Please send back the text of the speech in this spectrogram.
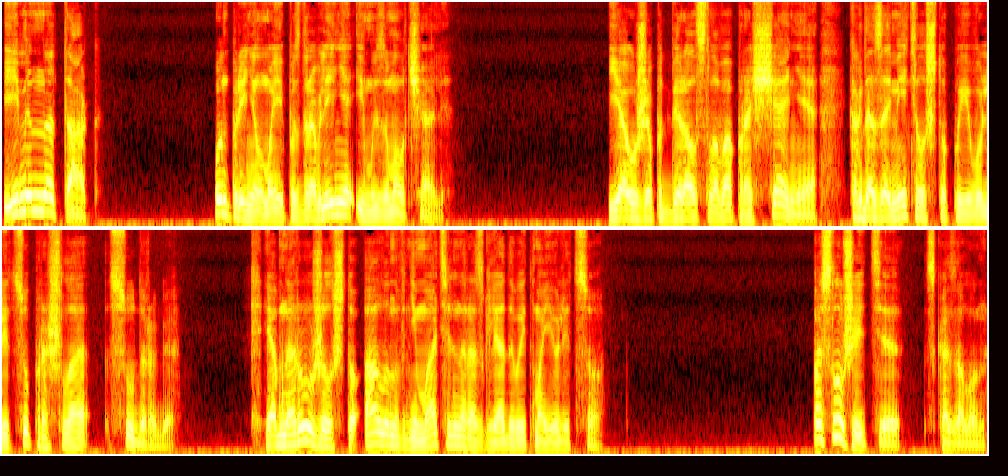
«Именно так». Он принял мои поздравления, и мы замолчали. Я уже подбирал слова прощания, когда заметил, что по его лицу прошла судорога. И обнаружил, что Аллан внимательно разглядывает мое лицо. «Послушайте», — сказал он,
